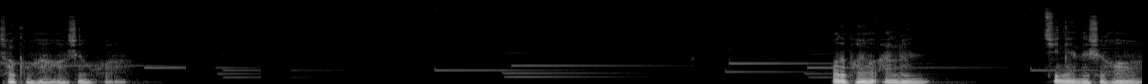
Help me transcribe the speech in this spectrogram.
抽空好好生活》。我的朋友阿伦，去年的时候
